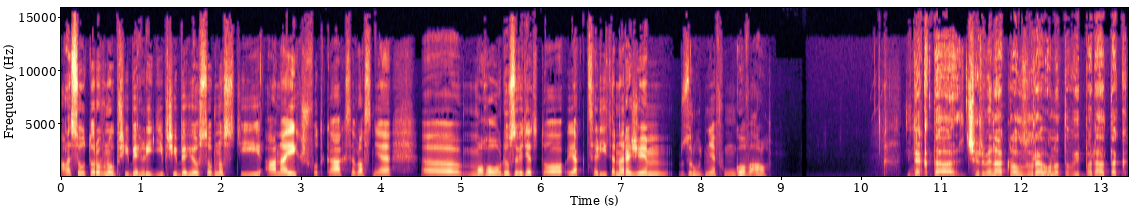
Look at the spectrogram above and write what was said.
ale jsou to rovnou příběhy lidí, příběhy osobností, osobností a na jejich fotkách se vlastně uh, mohou dozvědět to, jak celý ten režim zrůdně fungoval. Jinak ta červená klauzura, ono to vypadá tak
